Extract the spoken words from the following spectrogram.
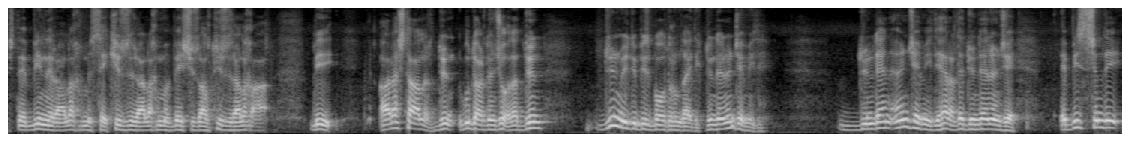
İşte 1000 liralık mı, 800 liralık mı, 500-600 liralık a- bir araç da alır. Dün, bu dördüncü oda. Dün, dün müydü biz Bodrum'daydık? Dünden önce miydi? Dünden önce miydi? Herhalde dünden önce. E biz şimdi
